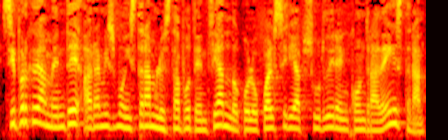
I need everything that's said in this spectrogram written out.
Sí, porque obviamente ahora mismo Instagram lo está potenciando, con lo cual sería absurdo ir en contra de Instagram.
